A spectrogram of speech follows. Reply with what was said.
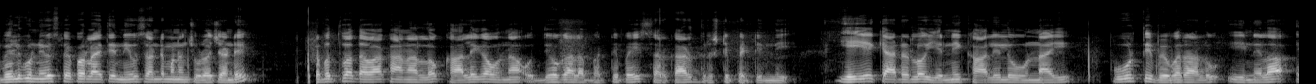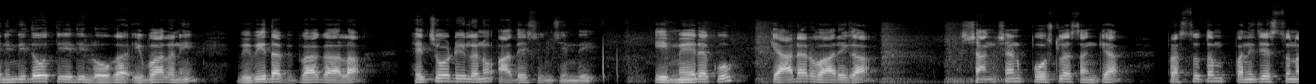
వెలుగు న్యూస్ పేపర్లో అయితే న్యూస్ అంటే మనం చూడొచ్చండి. ప్రభుత్వ దవాఖానాల్లో ఖాళీగా ఉన్న ఉద్యోగాల భర్తీపై సర్కార్ దృష్టి పెట్టింది. ఏ ఏ క్యాడర్లో ఎన్ని ఖాళీలు ఉన్నాయి పూర్తి వివరాలు ఈ నెల ఎనిమిదో తేదీలోగా ఇవ్వాలని వివిధ విభాగాల హెచ్ఓడీలను ఆదేశించింది. ఈ మేరకు క్యాడర్ వారీగా శాంక్షన్ పోస్టుల సంఖ్య ప్రస్తుతం పనిచేస్తున్న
